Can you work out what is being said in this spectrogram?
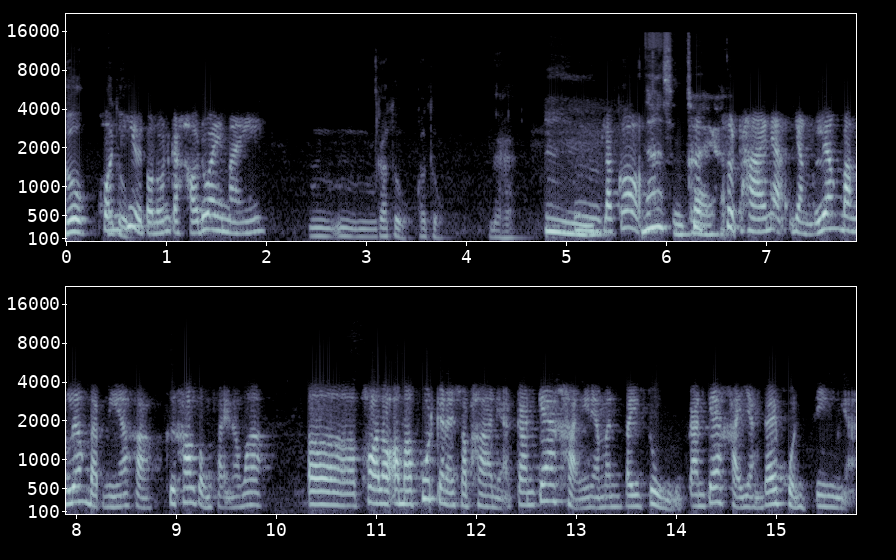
ถูกคนก็ถูกที่อยู่ตรงนู้นกับเขาด้วยไหมอืมอืมอืมก็ถูกก็ถูกนะฮะอือืมม แล้วก็น่าสนใจคือค่ะสุดท้ายเนี่ยอย่างเรื่องบางเรื่องแบบนี้อะค่ะ คือเข้าสงสัยนะว่าเอ่อพอเราเอามาพูดกันในสภาเนี่ย การแก้ไขเนี่ยมันไปสู่การแก้ไขอย่างได้ผลจริงเนี่ย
